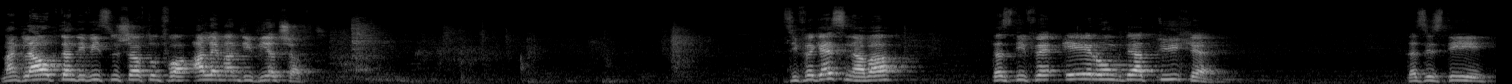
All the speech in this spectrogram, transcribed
Man glaubt an die Wissenschaft und vor allem an die Wirtschaft. Sie vergessen aber, dass die Verehrung der Tücher, das ist die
